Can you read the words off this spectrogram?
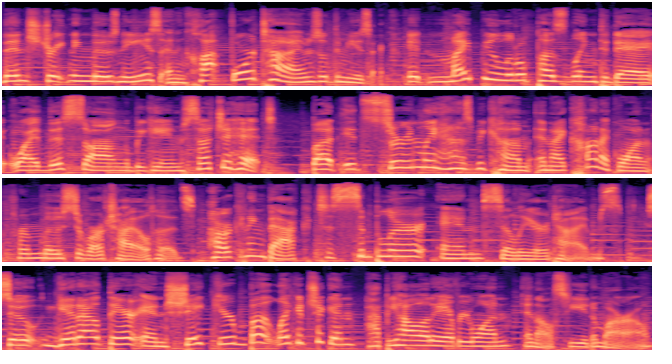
then straightening those knees and clap four times with the music. It might be a little puzzling today why this song became such a hit, but it certainly has become an iconic one for most of our childhoods, harkening back to simpler and sillier times. So get out there and shake your butt like a chicken. Happy holiday, everyone, and I'll see you tomorrow.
